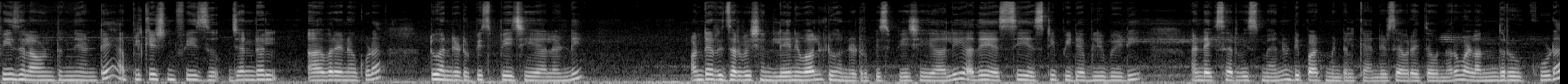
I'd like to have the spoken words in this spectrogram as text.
ఫీజు ఎలా ఉంటుంది అంటే అప్లికేషన్ ఫీజు జనరల్ ఎవరైనా కూడా టూ హండ్రెడ్ రూపీస్ పే చేయాలండి. అంటే రిజర్వేషన్ లేని వాళ్ళు టూ హండ్రెడ్ రూపీస్ పే చేయాలి. అదే SC ST PWBD and ex service man departmental candidates ఎవరైతే ఉన్నారో వాళ్ళందరూ కూడా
